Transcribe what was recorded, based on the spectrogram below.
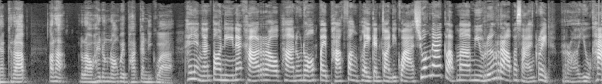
นะครับเอาล่ะเราให้น้องๆไปพักกันดีกว่า ถ้าอย่างนั้นตอนนี้นะคะ เราพาน้องๆไปพักฟังเพลงกันก่อนดีกว่า ช่วงหน้ากลับมามีเรื่องราวภาษาอังกฤษรออยู่ค่ะ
